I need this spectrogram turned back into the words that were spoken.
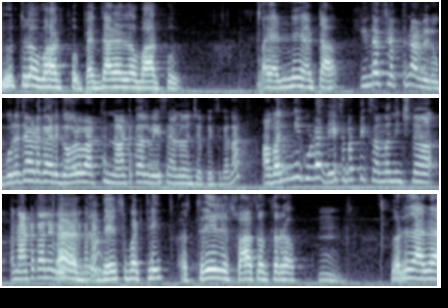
యూత్లో మార్పు పెద్దాళ్ళలో మార్పు అవన్నీ అట్టా ఇందాక చెప్తున్నారు మీరు గురజాడ గారి గౌరవార్థం నాటకాలు వేశాను అని చెప్పేసి కదా? అవన్నీ కూడా దేశభక్తికి సంబంధించిన నాటకాలే దేశభక్తి స్త్రీలు స్వాతంత్రం. గురదాగా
